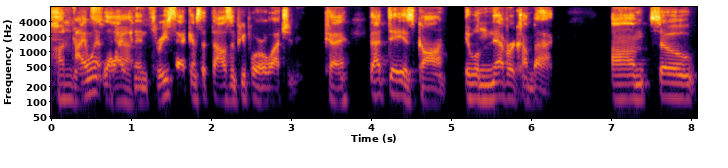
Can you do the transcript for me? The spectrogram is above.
Hundreds, I went live yeah. and in three seconds, a thousand people were watching me. Okay. That day is gone. It will never come back. Um, so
